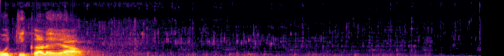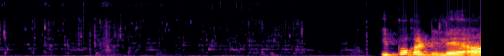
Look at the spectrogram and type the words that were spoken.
ഊറ്റിക്കളയാം. ഇപ്പോൾ കണ്ടില്ലേ ആ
